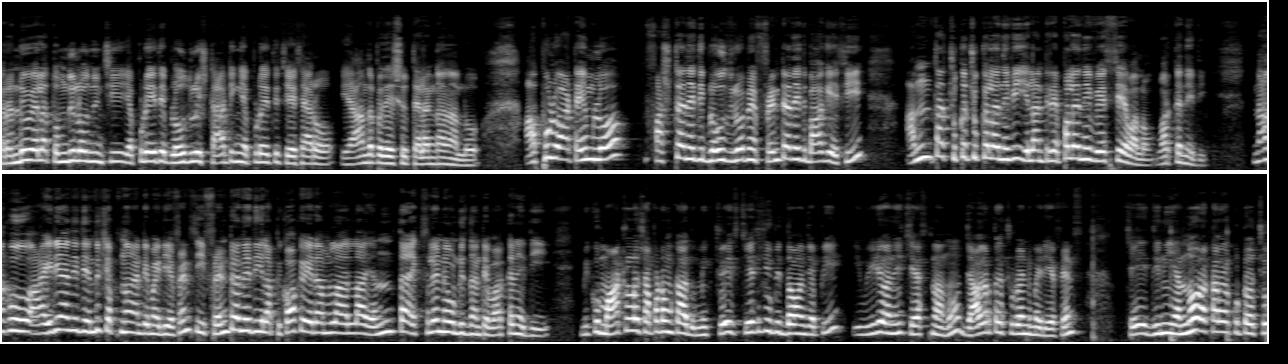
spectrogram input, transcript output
రెండు వేల తొమ్మిదిలో నుంచి ఎప్పుడైతే బ్లౌజులు స్టార్టింగ్ ఎప్పుడైతే చేశారో ఈ ఆంధ్రప్రదేశ్ తెలంగాణలో అప్పుడు ఆ టైంలో ఫస్ట్ అనేది బ్లౌజ్లో మేము ఫ్రంట్ అనేది బాగా వేసి అంతా చుక్క చుక్కలు అనేవి ఇలాంటి రెప్పలు అనేవి వేసేవాళ్ళం వర్క్ అనేది. నాకు ఆ ఐడియా అనేది ఎందుకు చెప్తున్నా అంటే మై డియర్ ఫ్రెండ్స్ ఈ ఫ్రంట్ అనేది ఇలా పికాక్ వేయడం వల్ల ఎంత ఎక్సలెంట్గా ఉంటుంది అంటే వర్క్ అనేది మీకు మాటల్లో చెప్పడం కాదు మీకు చేసి చేసి చూపిద్దామని చెప్పి ఈ వీడియో అనేది చేస్తున్నాను. జాగ్రత్తగా చూడండి మై డియర్ ఫ్రెండ్స్ చే దీన్ని ఎన్నో రకాలుగా కుట్టవచ్చు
